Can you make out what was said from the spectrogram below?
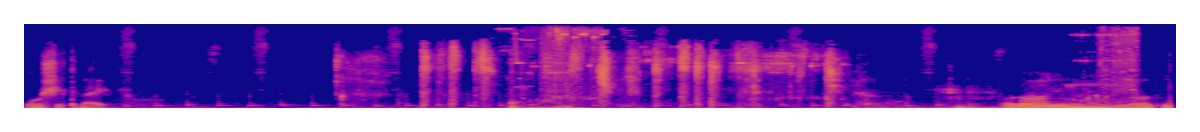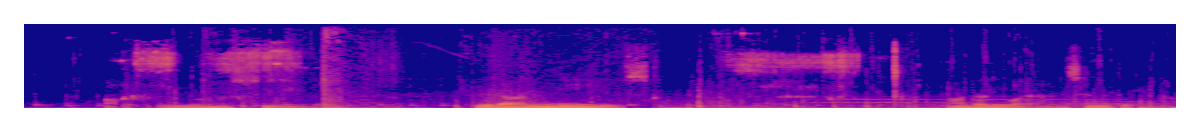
one machine connect. What are you looking? Oh, you see? Get on knees. Under the water. Send it again.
